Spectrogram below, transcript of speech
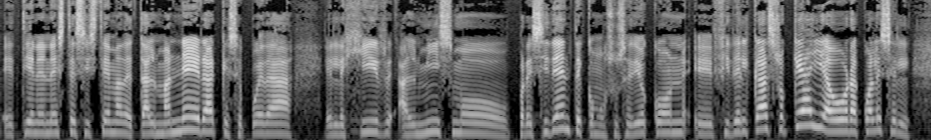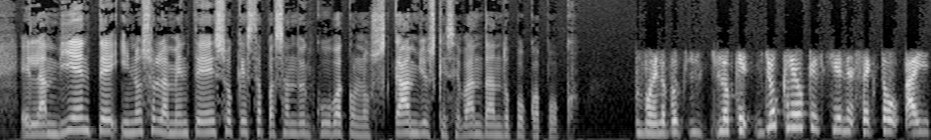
eh, tienen este sistema de tal manera que se pueda elegir al mismo presidente como sucedió con eh, Fidel Castro. ¿Qué hay ahora? ¿Cuál es el, el ambiente? Y no solamente eso, ¿qué está pasando en Cuba con los cambios que se van dando poco a poco? Bueno, pues lo que yo creo que sí, en efecto, hay,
